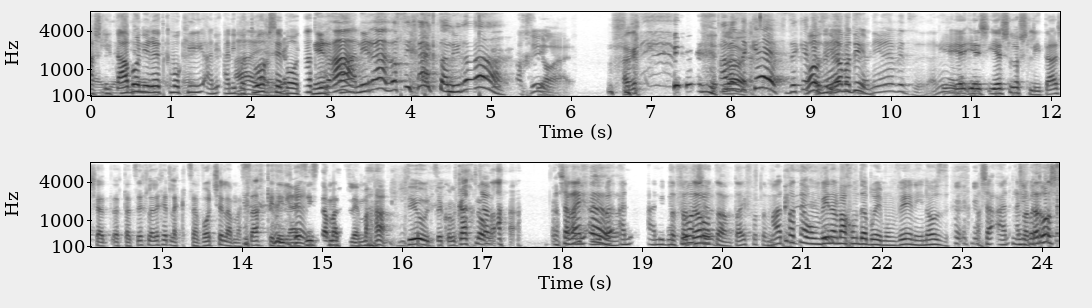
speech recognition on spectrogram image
השליטה בו נראית כמו. קי, אני בטוח שבאותה נראה, נראה, לא שיחקת, נראה. אחי, לא, אבל לא, זה כיף, זה כיף. וואו, אני זה נראה מדהים. אני אוהב את זה. יש, יש לו שליטה שאתה צריך ללכת לקצוות של המסך כדי להזיז את המצלמה. דיוד, זה כל כך נורא. עכשיו אני- בטוח תפטר ש... אותם, תעיף אותם. מה תפטר? הוא מבין על מה אנחנו מדברים, הוא מבין, he knows. עכשיו, אני תפטר בטוח ש...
